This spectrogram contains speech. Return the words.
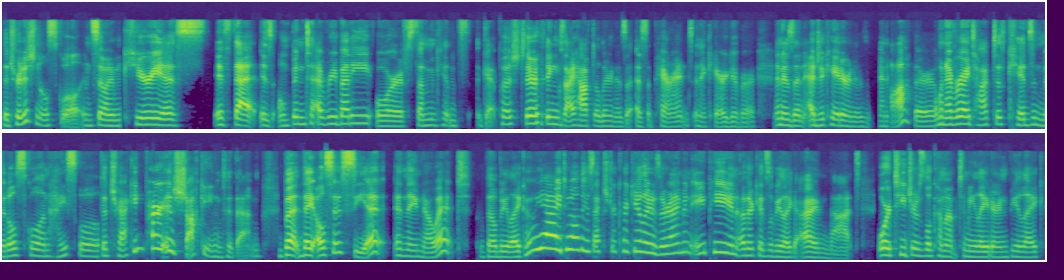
the traditional school. And so i'm curious if that is open to everybody or if some kids get pushed. There are things I have to learn as a, as a parent and a caregiver and as an educator and as an author. Whenever I talk to kids in middle school and high school, the tracking part is shocking to them, but they also see it and they know it. They'll be like, oh, yeah, I do all these extracurriculars or I'm an AP. And other kids will be like, I'm not. Or teachers will come up to me later and be like,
